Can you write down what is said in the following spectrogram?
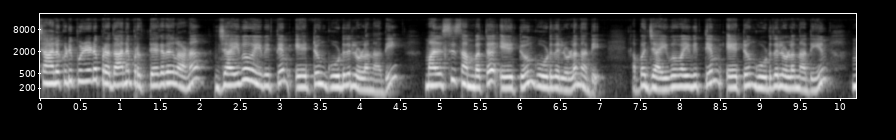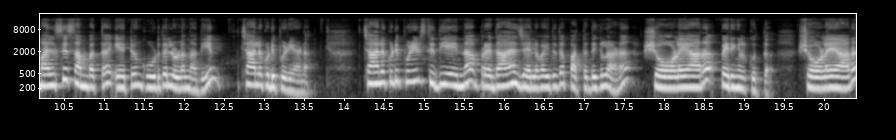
ചാലക്കുടി പുഴയുടെ പ്രധാന പ്രത്യേകതകളാണ് ജൈവ വൈവിധ്യം ഏറ്റവും കൂടുതലുള്ള നദി മത്സ്യസമ്പത്ത് ഏറ്റവും കൂടുതലുള്ള നദി. അപ്പോൾ ജൈവ വൈവിധ്യം ഏറ്റവും കൂടുതലുള്ള നദിയും മത്സ്യസമ്പത്ത് ഏറ്റവും കൂടുതലുള്ള നദിയും ചാലക്കുടി പുഴയാണ് ചാലക്കുടി പുഴയിൽ സ്ഥിതി ചെയ്യുന്ന പ്രധാന ജലവൈദ്യുത പദ്ധതികളാണ് ഷോളയാറ് പെരിങ്ങൽക്കുത്ത്. ഷോളയാറ്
